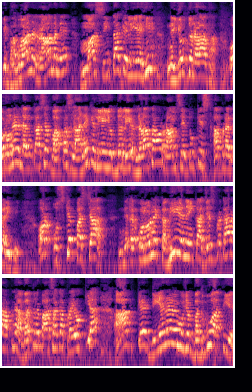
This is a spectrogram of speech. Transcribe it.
कि भगवान राम ने माँ सीता के लिए ही युद्ध लड़ा था, और उन्हें लंका से वापस लाने के लिए युद्ध लड़ा था, और राम सेतु की स्थापना करी थी। और उसके पश्चात, उन्होंने कभी ये नहीं कहा, जिस प्रकार आपने अभद्र भाषा का प्रयोग किया आपके डीएनए में मुझे बदबू आती है।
